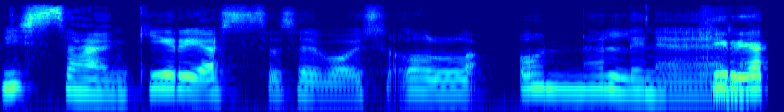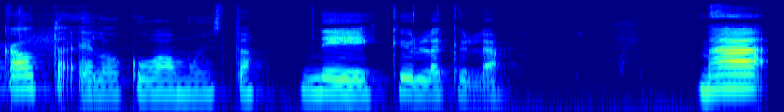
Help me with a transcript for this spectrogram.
Missähän kirjassa se voisi olla onnellinen? Kirja kautta elokuva muista. Niin, kyllä, kyllä. Mä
